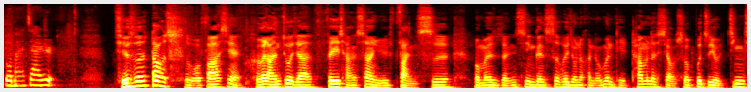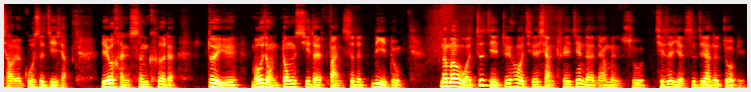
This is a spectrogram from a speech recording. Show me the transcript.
罗马假日》。其实到此，我发现荷兰作家非常善于反思我们人性跟社会中的很多问题。他们的小说不只有精巧的故事技巧，也有很深刻的对于某种东西的反思的力度。那么我自己最后其实想推荐的两本书，其实也是这样的作品，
